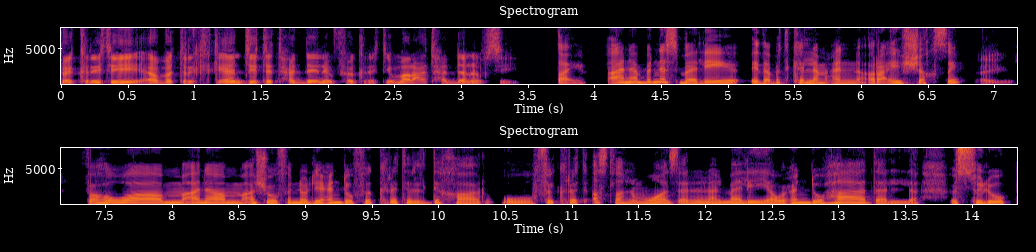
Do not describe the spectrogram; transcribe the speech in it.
فكرتي بتركك انت تتحديني بفكرتي ما راح أتحدى نفسي طيب أنا بالنسبة لي إذا بتكلم عن رأيي الشخصي أيوه فهو أنا أشوف إنه اللي عنده فكرة الادخار وفكرة أصلا الموازنة المالية وعنده هذا ال- السلوك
